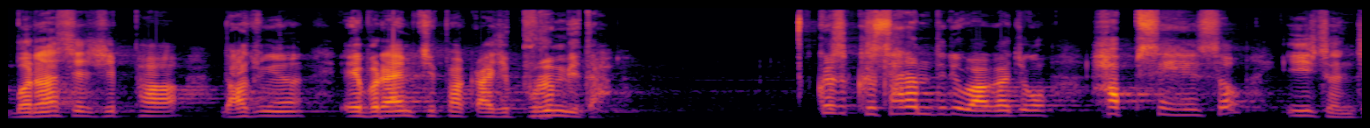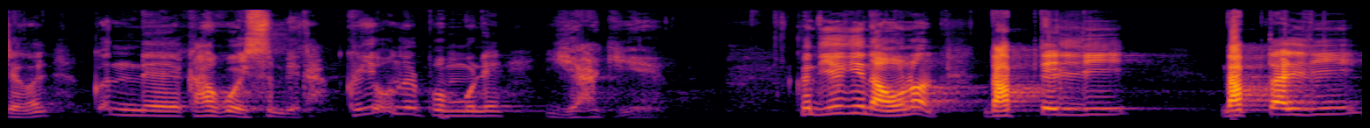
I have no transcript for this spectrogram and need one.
머나세 지파, 나중에는 에브라임 지파까지 부릅니다. 그래서 그 사람들이 와가지고 합세해서 이 전쟁을 끝내가고 있습니다. 그게 오늘 본문의 이야기예요. 근데 여기 나오는 납달리, 납달리,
